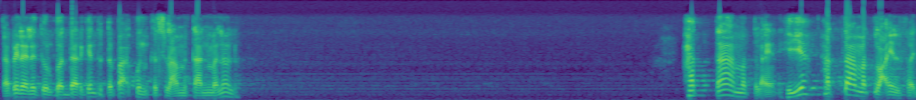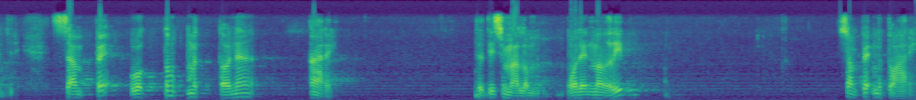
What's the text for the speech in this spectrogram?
Tapi Lailatul Qadar kentoh tepat kun keselamatan melalu. hatta matla'il hiya hatta matla'il fajr sampai waktu metona are jadi semalam mulai maghrib sampai metu are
